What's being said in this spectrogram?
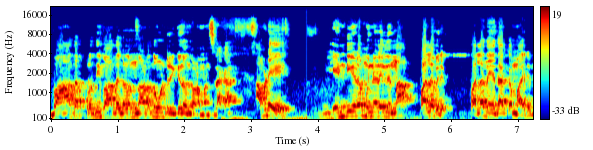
വാദപ്രതിവാദങ്ങളും നടന്നുകൊണ്ടിരിക്കുന്നു എന്ന് വേണം മനസ്സിലാക്കാൻ. അവിടെ എൻ ഡി എയുടെ മുന്നണിയിൽ നിന്ന പലവരും പല നേതാക്കന്മാരും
